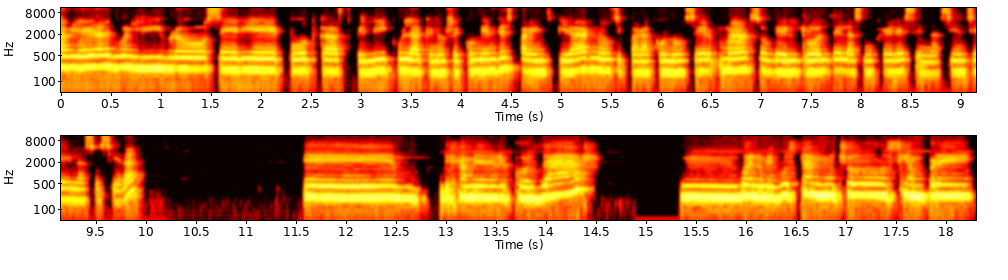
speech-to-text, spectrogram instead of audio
¿Había ¿hay algún libro, serie, podcast, película que nos recomiendes para inspirarnos y para conocer más sobre el rol de las mujeres en la ciencia y la sociedad? Eh, déjame recordar. Mm, bueno, me gustan mucho siempre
